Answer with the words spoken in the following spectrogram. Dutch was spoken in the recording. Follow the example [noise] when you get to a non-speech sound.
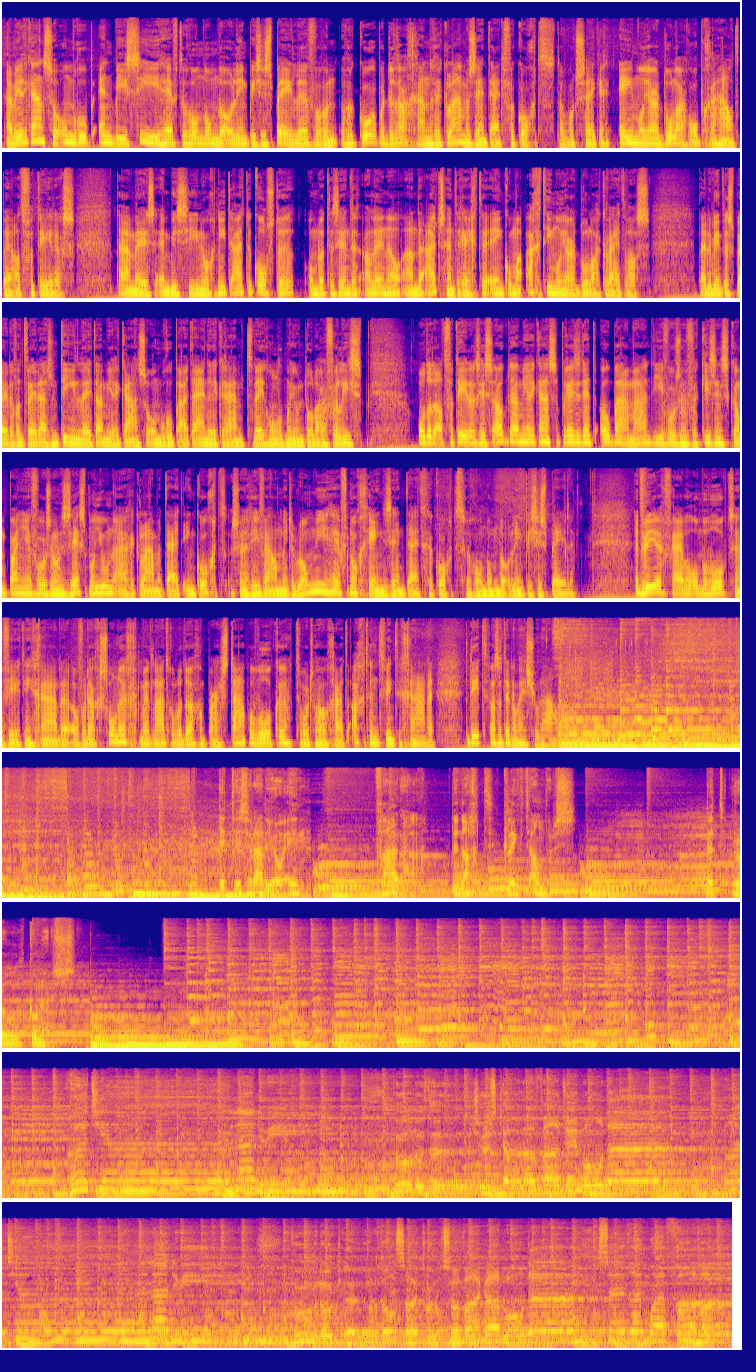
De Amerikaanse omroep NBC heeft rondom de Olympische Spelen... voor een recordbedrag aan reclamezendtijd verkocht. Er wordt zeker 1 miljard dollar opgehaald bij adverteerders. Daarmee is NBC nog niet uit de kosten... omdat de zender alleen al aan de uitzendrechten 1,18 miljard dollar kwijt was. Bij de winterspelen van 2010 leed de Amerikaanse omroep uiteindelijk ruim 200 miljoen dollar verlies. Onder de adverteerders is ook de Amerikaanse president Obama... die voor zijn verkiezingscampagne voor zo'n 6 miljoen aan reclametijd inkocht. Zijn rivaal Mitt Romney heeft nog geen zendtijd gekocht rondom de Olympische Spelen. Het weer vrijwel onbewolkt en 14 graden. Overdag zonnig, met later op de dag een paar stapelwolken. Het wordt hooguit 28 graden. Dit was het NOS Journaal. Dit is Radio 1. VARA. De nacht klinkt anders. Met Roel Koeners. Retiens la nuit pour nous deux jusqu'à la fin du monde. Retiens la nuit pour nos cœurs dans sa course vagabonde serre-moi fort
